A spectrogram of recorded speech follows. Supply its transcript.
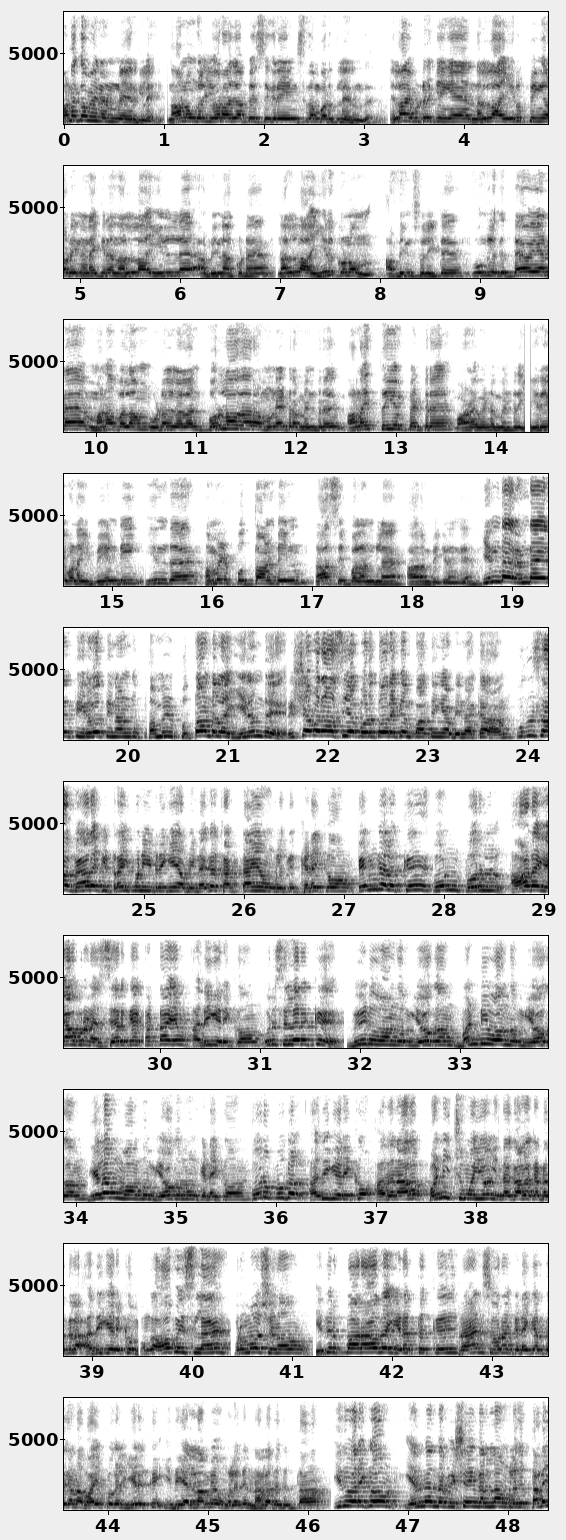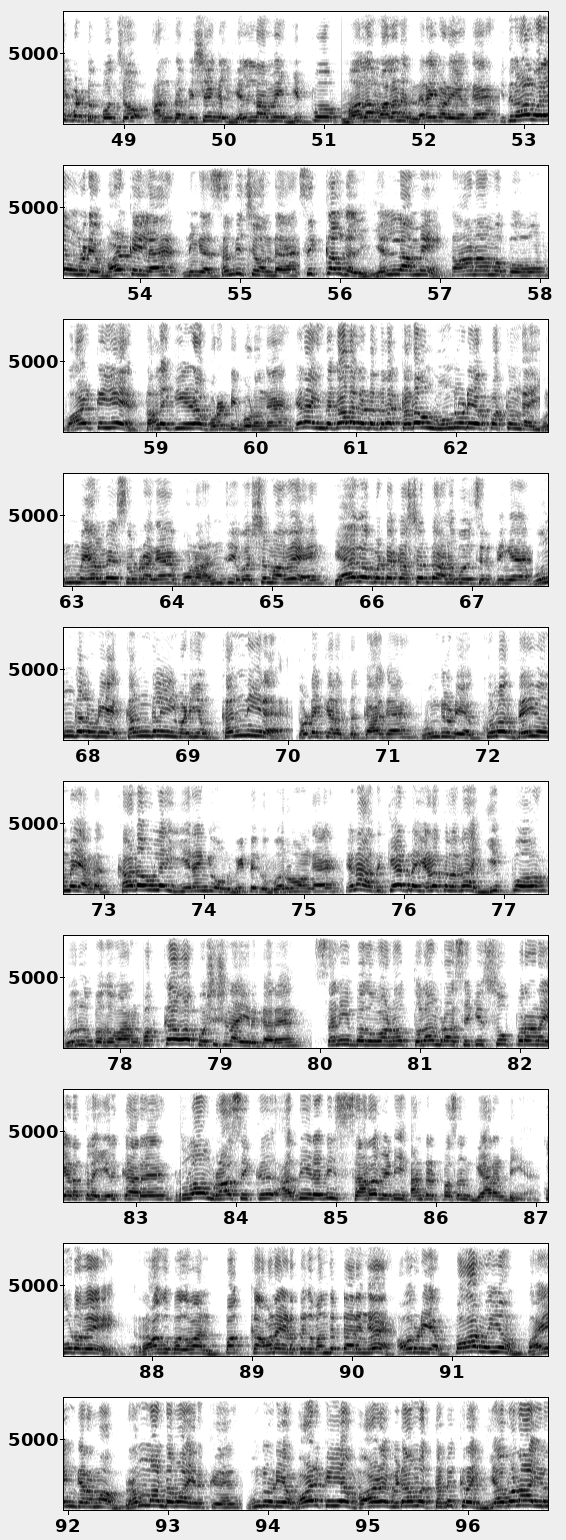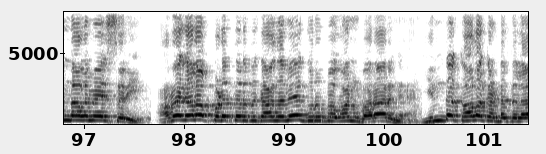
வணக்கம் நண்பர்களே. நான் உங்கள் யுவராஜா பேசுகிறேன். சிதம்பரத்துல இருந்து எல்லாம் எப்படி இருக்கீங்க? நல்லா இருப்பீங்க அப்படின்னு நினைக்கிறேன். நல்லா இல்ல அப்படின்னா கூட நல்லா இருக்கணும் அப்படின்னு சொல்லிட்டு உங்களுக்கு தேவையான மனவளம் உடல் நலன் பொருளாதார முன்னேற்றம் என்று அனைத்தையும் பெற்று வாழ வேண்டும் என்று இறைவனை வேண்டி இந்த தமிழ் புத்தாண்டின் ராசி பலன்களை ஆரம்பிக்கிறேங்க. இந்த ரெண்டாயிரத்தி இருபத்தி நான்கு தமிழ் புத்தாண்டுல இருந்து ரிஷபராசியை பொறுத்த வரைக்கும் பாத்தீங்க அப்படின்னாக்கா புதுசா வேலைக்கு ட்ரை பண்ணிட்டு இருக்கீங்க அப்படின்னாக்கா கட்டாயம் உங்களுக்கு கிடைக்கும். பெண்களுக்கு பொன் பொருள் ஆடை ஆபரண சேர்க்க கட்டாயம் அதிகரிக்கும். ஒரு சிலருக்கு வீடு வாங்கும் யோகம் வண்டி வாங்கும் யோகம் இளம் வாங்கும் யோகமும் கிடைக்கும். பொறுப்புகள் அதிகரிக்கும். அதனால பணிச்சுமையும் இந்த காலகட்டத்தில் அதிகரிக்கும். உங்க ஆபீஸ்ல ப்ரமோஷனும் எதிர்பாராத இடத்துக்கு டிரான்ஸ்பரும் கிடைக்கிறதுக்கான வாய்ப்புகள் இருக்கு. இது எல்லாமே உங்களுக்கு நல்லதுக்கு தான் இது வரைக்கும் எந்தெந்த விஷயங்கள்லாம் உங்களுக்கு தடைப்பட்டு போச்சோ அந்த விஷயங்கள் எல்லாமே இப்போ மல மலன்னு நிறைவடையுங்க இதனால் வரை உங்களுடைய வாழ்க்கையில நீங்க சந்திச்சு வந்த சிக்கல்கள் எல்லாமே காணாம போகும். வாழ்க்கையே தலைகீழா புரட்டி போடுங்க. ஏன்னா இந்த காலகட்டத்தில் கடவுள் உங்களுடைய பக்கங்க. உண்மையாலுமே சொல்றாங்க போன அஞ்சு வருஷமாவே ஏகப்பட்ட கஷ்டத்தை அனுபவிச்சிருப்பீங்க. உங்களுடைய கண்களில் வடியும் கண்ணீரை துடைக்கிறதுக்காக உங்களுடைய குல தெய்வமே அந்த கடவுளை இறங்கி உங்க வீட்டுக்கு வருவாங்க. ஏன்னா அது கேட்ட இடத்துல தான் இப்போ குரு பகவான் பக்காவா பொசிஷன் ஆகியிருக்காரு சனி பகவானோ துலாம் ராசிக்கு சூப்பரான இடத்துல இருக்காரு. துலாம் ராசிக்கு அதிரடி சரவெடி ஹண்ட்ரட் பர்சன்ட் கேரண்டிங்க கூடவே ராகு பகவான் பக்காவான இடத்துக்கு வந்துட்டாருங்க. அவருடைய பார்வையும் பயங்கரமா பிரம்மாண்டமா இருக்கு. உங்களுடைய வாழ்க்கைய வாழ விடாம தடுக்கிற எவனா இருந்தாலுமே சரி அதகலப்படுத்துறதுக்காகவே குரு பகவான் வராருங்க. இந்த காலகட்டத்துல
